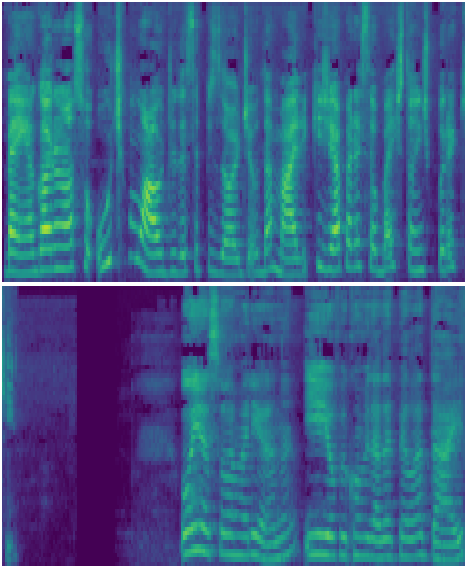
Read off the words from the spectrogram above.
Bem, agora o nosso último áudio desse episódio é o da Mari, que já apareceu bastante por aqui. Oi, eu sou a Mariana e eu fui convidada pela Dai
